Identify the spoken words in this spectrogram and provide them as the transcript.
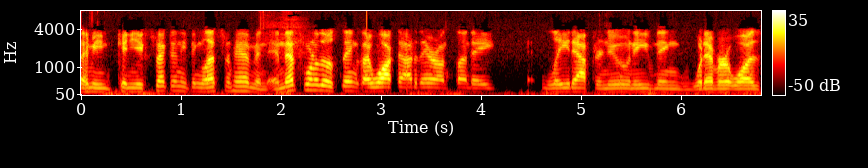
I mean, can you expect anything less from him? And, and that's one of those things. I walked out of there on Sunday, late afternoon, evening, whatever it was,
